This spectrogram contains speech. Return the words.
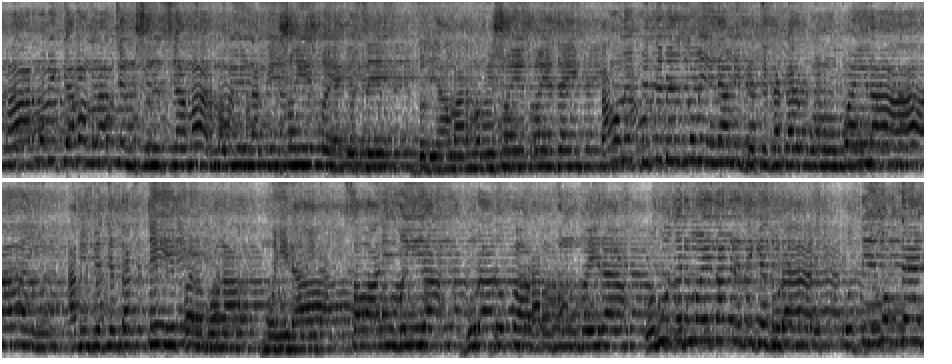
আমার নবী কেমন নাচেন শুনেছি, আমার নবী নাকি শহীদ হয়ে গেছে। যদি আমার নবী শহীদ হয়ে যায়, তাহলে পৃথিবীর জমিনে আমি বেঁচে থাকার কোনো উপায় নাই। আমি বেঁচে থাকতে পারব না। মহিলা, সওয়ারি হইয়া ঘোড়ার উপর আরোহণ কইরা বহুদের ময়দানের দিকে দৌড়ায়। অতি মধ্যে এক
